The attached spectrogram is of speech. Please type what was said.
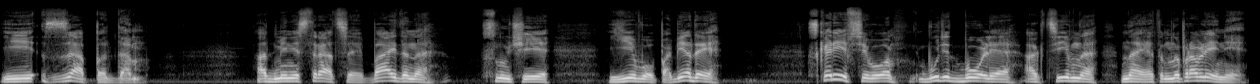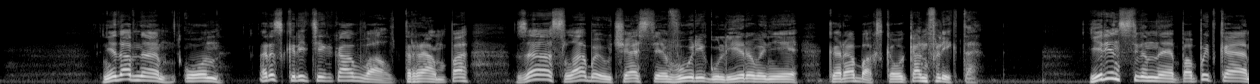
и с Западом. Администрация Байдена в случае его победы, скорее всего, будет более активна на этом направлении. Недавно он раскритиковал Трампа за слабое участие в урегулировании карабахского конфликта. Единственная попытка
